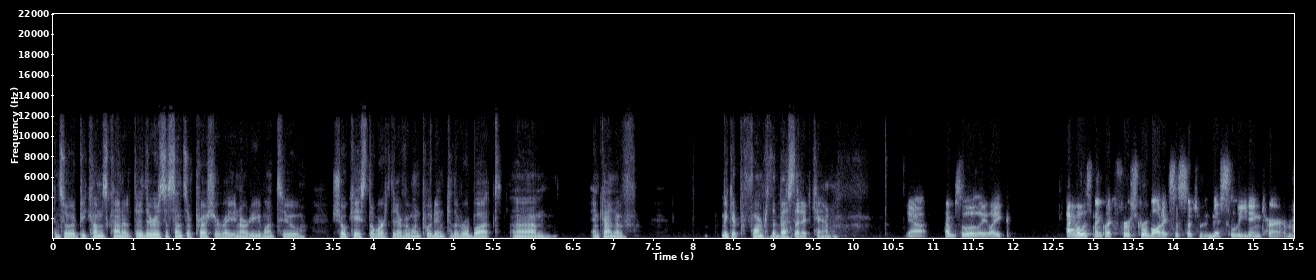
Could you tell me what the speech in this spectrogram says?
and so it becomes kind of there, there is a sense of pressure, right? In order you want to showcase the work that everyone put into the robot um, and kind of make it perform to the best that it can. Yeah, absolutely. Like I always think like first robotics is such a misleading term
